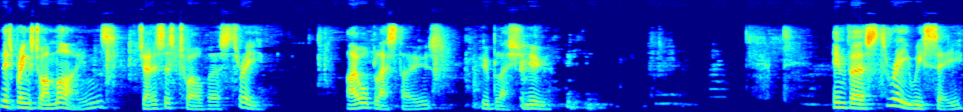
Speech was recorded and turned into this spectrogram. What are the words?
This brings to our minds Genesis 12, verse 3. I will bless those who bless you. In verse 3, we see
